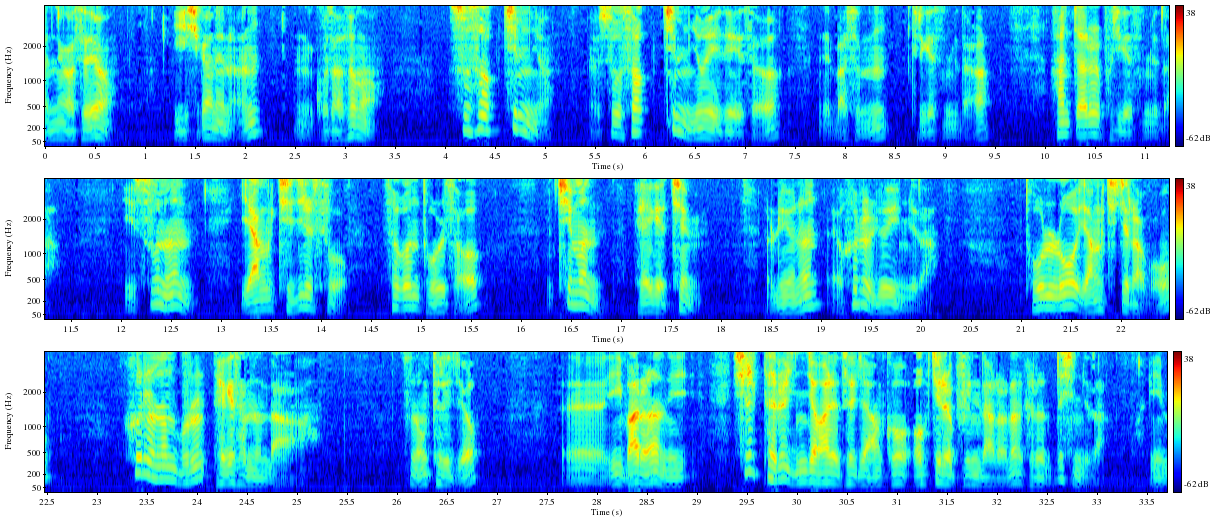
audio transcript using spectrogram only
안녕하세요. 이 시간에는 음, 고사성어 수석침류, 수석침류에 대해서 네, 말씀드리겠습니다. 한자를 보시겠습니다. 이 수는 양치질수, 석은 돌석, 침은 베개침, 류는 흐를 류입니다. 돌로 양치질하고 흐르는 물을 베개 삼는다. 에, 이 말은 이 실패를 인정하려 들지 않고 억지를 부린다라는 그런 뜻입니다. 이,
